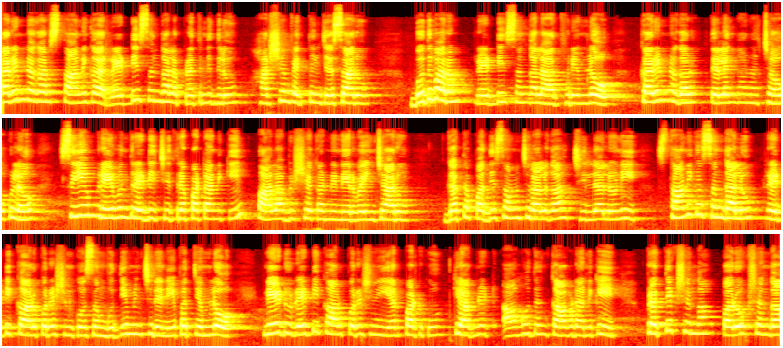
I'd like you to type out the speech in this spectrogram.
కరీంనగర్ స్థానిక రెడ్డి సంఘాల ప్రతినిధులు హర్షం వ్యక్తం చేశారు. బుధవారం రెడ్డి సంఘాల ఆధ్వర్యంలో కరీంనగర్ తెలంగాణ చౌక్లో సీఎం రేవంత్ రెడ్డి చిత్రపటానికి పాలాభిషేకాన్ని నిర్వహించారు. గత పది సంవత్సరాలుగా జిల్లాలోని స్థానిక సంఘాలు రెడ్డి కార్పొరేషన్ కోసం ఉద్యమించిన నేపథ్యంలో నేడు రెడ్డి కార్పొరేషన్ ఏర్పాటుకు కేబినెట్ ఆమోదం కావడానికి ప్రత్యక్షంగా పరోక్షంగా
